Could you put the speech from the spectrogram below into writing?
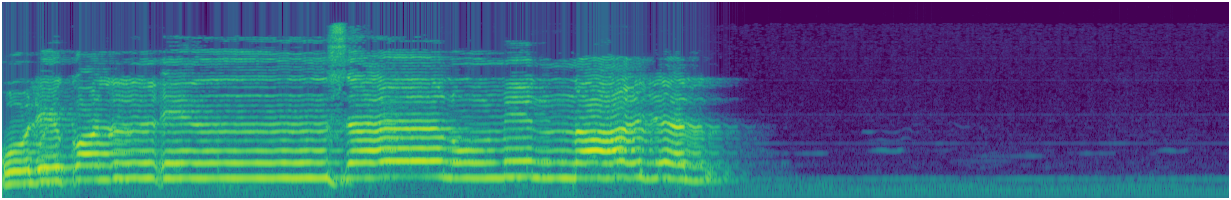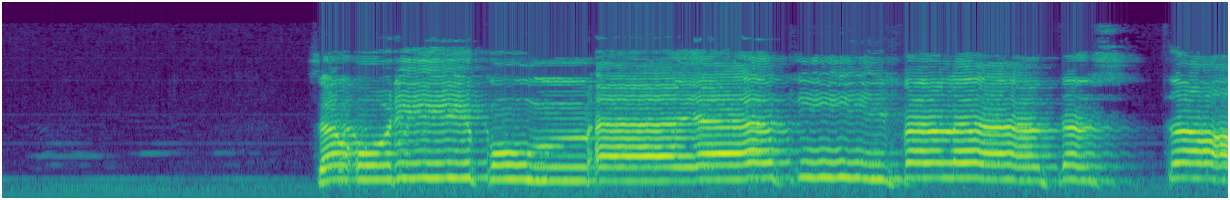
خلق الإنسان من عجل سأريكم آياتي فلا تستعجلون.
